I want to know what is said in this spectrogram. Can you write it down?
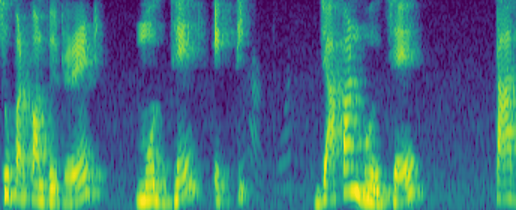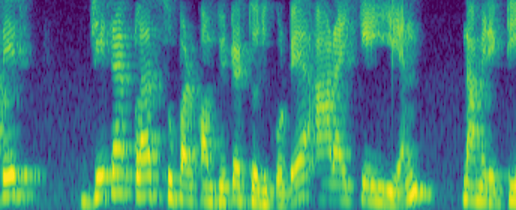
সুপার কম্পিউটারের মধ্যে একটি। জাপান বলছে, তাদের যেটা ক্লাস সুপার কম্পিউটার তৈরি করবে আর আই কেইএন নামের একটি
